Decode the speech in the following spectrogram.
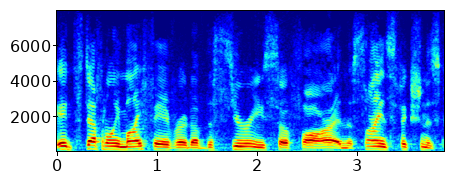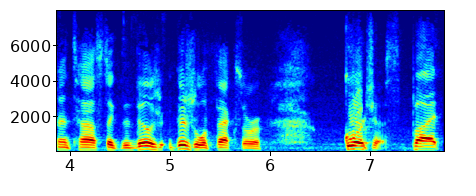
it's definitely my favorite of the series so far, and the science fiction is fantastic. The vis- visual effects are gorgeous, but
